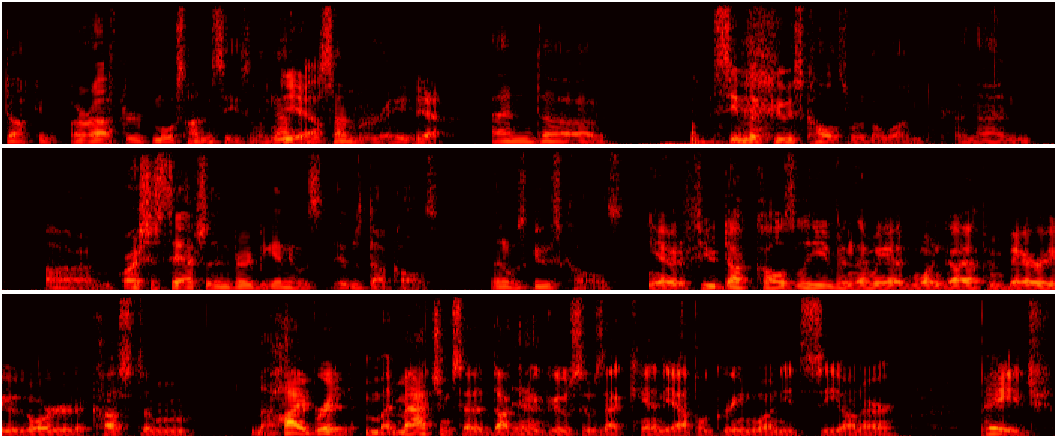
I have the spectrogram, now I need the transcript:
ducking or after most hunting season, like after Yeah. December, right? Yeah. And uh, seemed like goose calls were the one, and then, um, or I should say, actually, in the very beginning, it was it was duck calls. Then it was goose calls. Yeah, we had a few duck calls leave, and then we had one guy up in Barrie who ordered a custom Match- hybrid matching set of duck and a goose. It was that candy apple green one you'd see on our page,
